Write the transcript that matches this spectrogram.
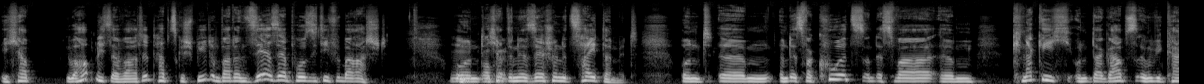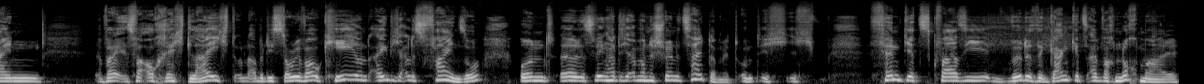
ich habe überhaupt nichts erwartet, hab's gespielt und war dann sehr, sehr positiv überrascht. Und ich hatte eine sehr schöne Zeit damit. Und, ähm, und es war kurz und es war ähm, knackig und da gab es irgendwie keinen. Weil es war auch recht leicht und aber die Story war okay und eigentlich alles fein so. Und äh, deswegen hatte ich einfach eine schöne Zeit damit. Und ich, ich fände jetzt quasi, würde The Gunk jetzt einfach nochmal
